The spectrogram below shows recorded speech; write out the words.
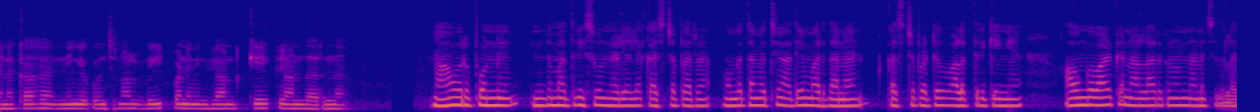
எனக்காக நீங்கள் கொஞ்ச நாள் வெயிட் பண்ணுவீங்களான்னு கேட்கலான்னு தான் இருந்தேன். நான் ஒரு பொண்ணு இந்த மாதிரி சூழ்நிலையில் கஷ்டப்படுறேன். உங்கள் தங்கச்சியும் அதே மாதிரி தானே? கஷ்டப்பட்டு வளர்த்துருக்கீங்க. அவங்க வாழ்க்கை நல்லா இருக்கணும்னு நினச்சதுல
